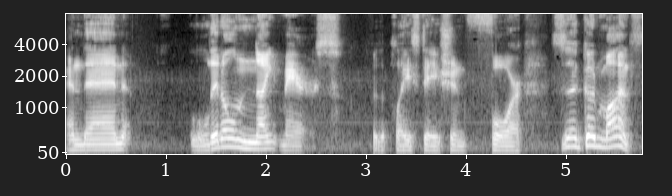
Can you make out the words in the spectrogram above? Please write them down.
and then Little Nightmares for the PlayStation 4. This is a good month.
